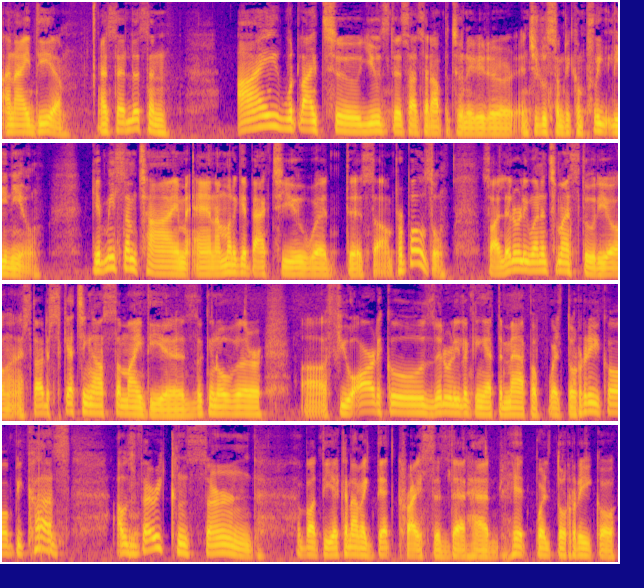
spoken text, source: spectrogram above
an idea. I said, listen, I would like to use this as an opportunity to introduce something completely new give me some time and I'm going to get back to you with this um, proposal. So I literally went into my studio and I started sketching out some ideas, looking over uh, a few articles, literally looking at the map of Puerto Rico because I was very concerned about the economic debt crisis that had hit Puerto Rico.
